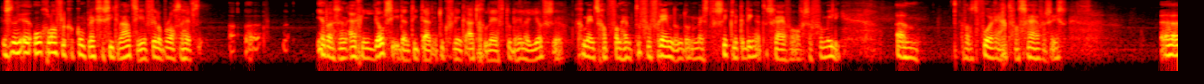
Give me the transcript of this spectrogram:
Dus een ongelooflijke complexe situatie. Philip Roth heeft eerder zijn eigen Joodse identiteit natuurlijk flink uitgeleefd door de hele Joodse gemeenschap van hem te vervreemden door de meest verschrikkelijke dingen te schrijven over zijn familie. Um, wat het voorrecht van schrijvers is. Uh,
